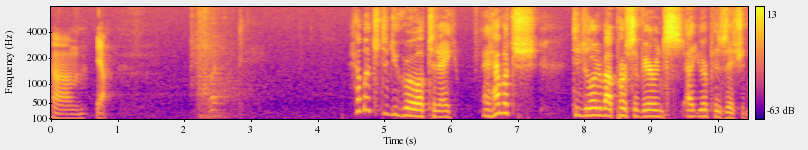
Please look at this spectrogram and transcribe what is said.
Um, yeah. How much did you grow up today? And how much did you learn about perseverance at your position?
